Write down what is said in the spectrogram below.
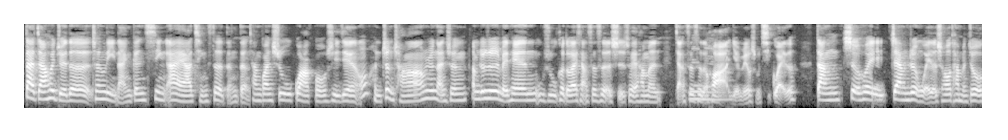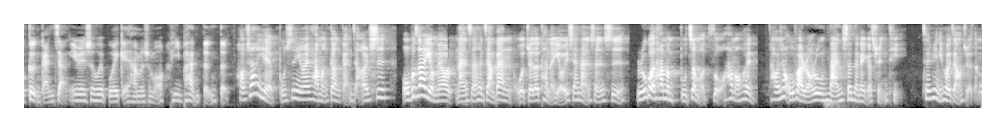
大家会觉得生理男跟性爱啊、情色等等相关事物挂钩是一件哦很正常啊，因为男生他们就是每天无时无刻都在想色色的事，所以他们讲色色的话也。也没有什么奇怪的。当社会这样认为的时候，他们就更敢讲，因为社会不会给他们什么批判等等。好像也不是因为他们更敢讲，而是我不知道有没有男生会这样，但我觉得可能有一些男生是，如果他们不这么做，他们会好像无法融入男生的那个群体。J P，你会这样觉得吗？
